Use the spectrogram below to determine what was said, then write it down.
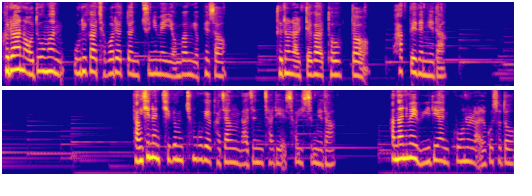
그러한 어두움은 우리가 저버렸던 주님의 영광 옆에서 드러날 때가 더욱더 확대됩니다. 당신은 지금 천국의 가장 낮은 자리에 서 있습니다. 하나님의 위대한 구원을 알고서도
